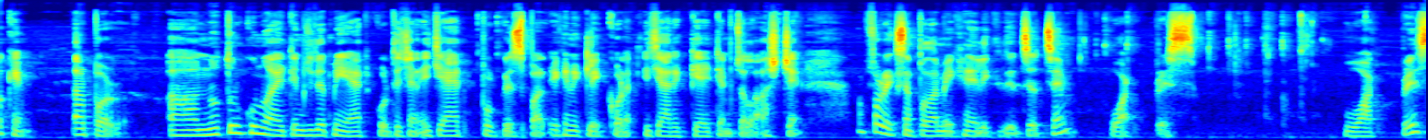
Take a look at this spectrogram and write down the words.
okay তারপর নতুন কোনো আইটেম যদি আপনি অ্যাড করতে চান, এই যে অ্যাড প্রোগ্রেস বার এখানে ক্লিক করেন, এই যে আরেকটি আইটেম চলে আসছে। ফর এক্সাম্পল আমি এখানে লিখে দিতে হচ্ছে ওয়ার্ড প্রেস ওয়ার্ড প্রেস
